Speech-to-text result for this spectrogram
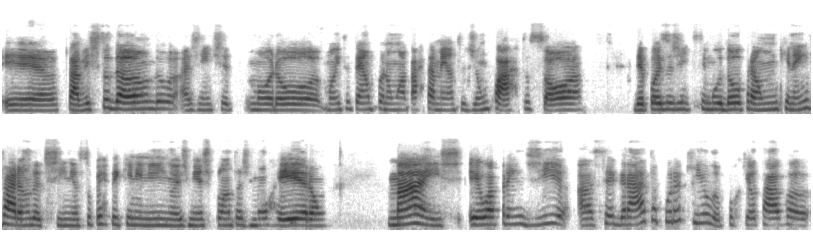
Estava estudando, a gente morou muito tempo num apartamento de um quarto só. Depois a gente se mudou para um que nem varanda tinha, super pequenininho, as minhas plantas morreram. Mas eu aprendi a ser grata por aquilo, porque eu estava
